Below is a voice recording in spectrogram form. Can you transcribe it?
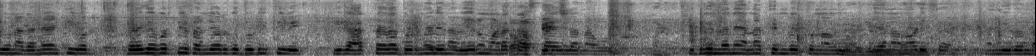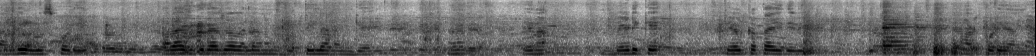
ಜೀವನ. ಗಂಡ ಹೆಂಡತಿ ಇವತ್ತು ಬೆಳಗ್ಗೆ ಬರ್ತೀವಿ ಸಂಜೆವರೆಗೂ ದುಡಿತೀವಿ. ಈಗ ಆಗ್ತಾ ಇರೋ ದುಡ್ಮೇಲೆ ನಾವೇನು ಮಾಡೋಕೆ ಆಗ್ತಾ ಇಲ್ಲ ನಾವು. ಇದರಿಂದನೇ ಅನ್ನ ತಿನ್ನಬೇಕು ನಾವು. ಏನೋ ನೋಡಿ ಸರ್ ನಮ್ಗೆ ಇದೊಂದು ಅಂಗಡಿ ಉಳಿಸ್ಕೊಡಿ. ಹರಾಜು ಗಿರಾಜು ಅವೆಲ್ಲ ನಮ್ಗೆ ಗೊತ್ತಿಲ್ಲ ನಮಗೆ. ಏನೋ ಬೇಡಿಕೆ. ಕೇಳ್ಕೊತಾ ಇದ್ದೀವಿ. ಮಾಡಿಕೊಡಿ ಅಂದ್ರೆ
